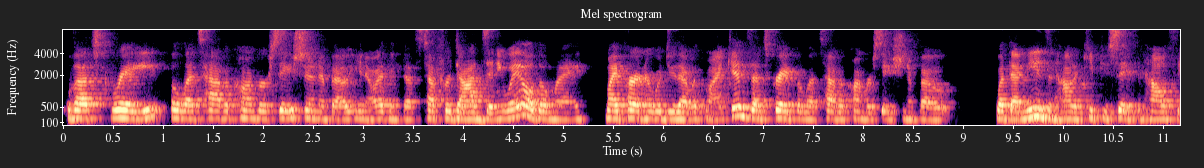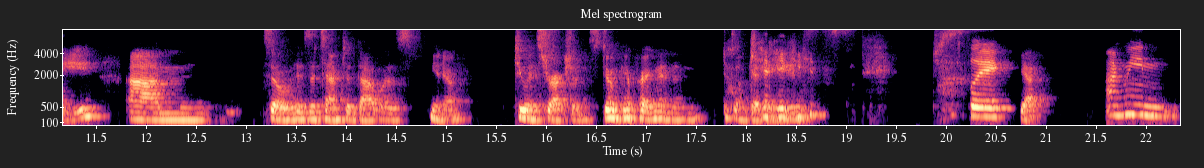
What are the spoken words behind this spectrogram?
"Well, that's great, but let's have a conversation about." You know, I think that's tough for dads anyway. Although my my partner would do that with my kids, that's great, but let's have a conversation about what that means and how to keep you safe and healthy. Um, so his attempt at that was, you know, two instructions: don't get pregnant and don't, don't get AIDS. Just like yeah. I mean,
